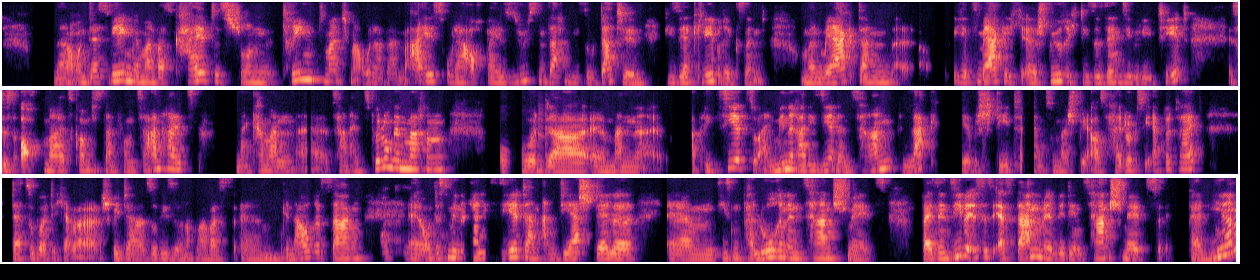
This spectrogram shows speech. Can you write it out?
Ne? Und deswegen, wenn man was Kaltes schon trinkt manchmal oder beim Eis oder auch bei süßen Sachen wie so Datteln, die sehr klebrig sind und man merkt dann, äh, jetzt merke ich, äh, spüre ich diese Sensibilität, ist es oftmals, kommt es dann vom Zahnhals und dann kann man äh, Zahnhalsfüllungen machen oder äh, man appliziert so einen mineralisierenden Zahnlack, der besteht dann zum Beispiel aus Hydroxyapatite. Dazu wollte ich aber später sowieso noch mal was ähm, genaueres sagen. Okay. Äh, und das mineralisiert dann an der Stelle ähm, diesen verlorenen Zahnschmelz. Bei Sensibel ist es erst dann, wenn wir den Zahnschmelz verlieren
